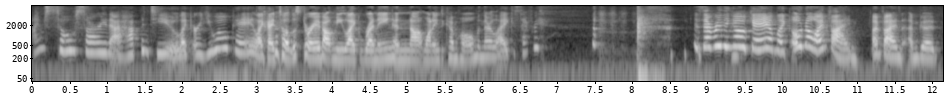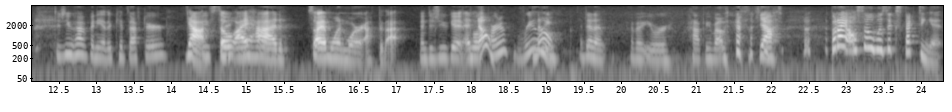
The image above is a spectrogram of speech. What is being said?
I'm so sorry that happened to you. Like, are you okay? Like, I tell the story about me like running and not wanting to come home, and they're like, "Is every is everything okay?" I'm like, "Oh no, I'm fine. I'm fine. I'm good." Did you have any other kids after? Yeah. So three? I had, so I have one more after that. And did you get And no. Really? No, I didn't. How about you were happy about that. Yeah. but I also was expecting it.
